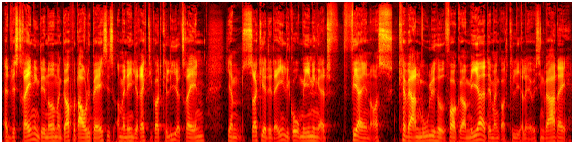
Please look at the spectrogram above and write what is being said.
at hvis træning det er noget, man gør på daglig basis, og man egentlig rigtig godt kan lide at træne, jamen så giver det da egentlig god mening, at ferien også kan være en mulighed for at gøre mere af det, man godt kan lide at lave i sin hverdag.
